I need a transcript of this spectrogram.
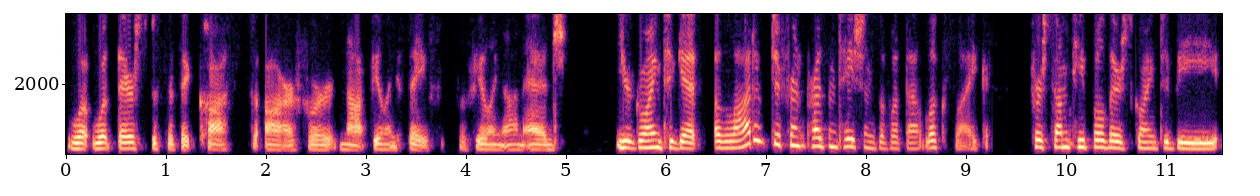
What, what their specific costs are for not feeling safe, for feeling on edge, you're going to get a lot of different presentations of what that looks like. For some people, there's going to be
